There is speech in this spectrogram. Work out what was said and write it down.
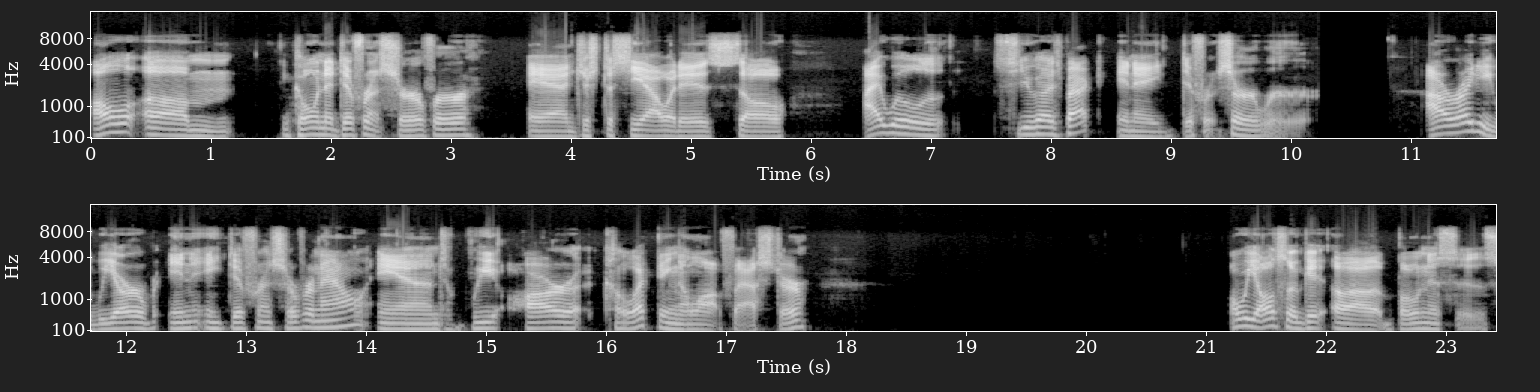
I'll um go in a different server and just to see how it is. So I will see you guys back in a different server. Alrighty, we are in a different server now, and we are collecting a lot faster. Oh, we also get uh bonuses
